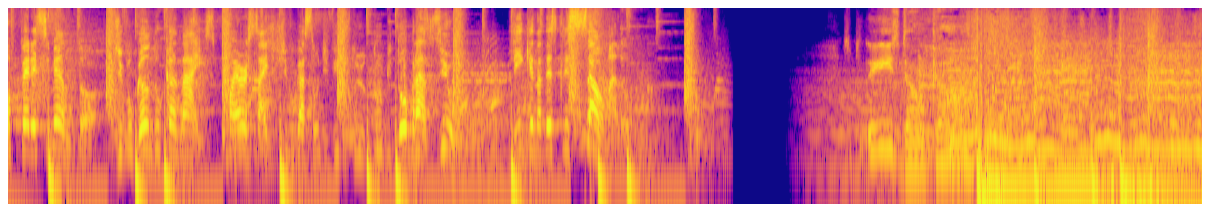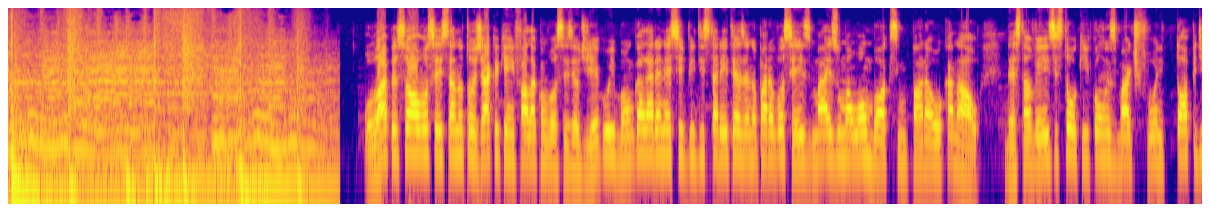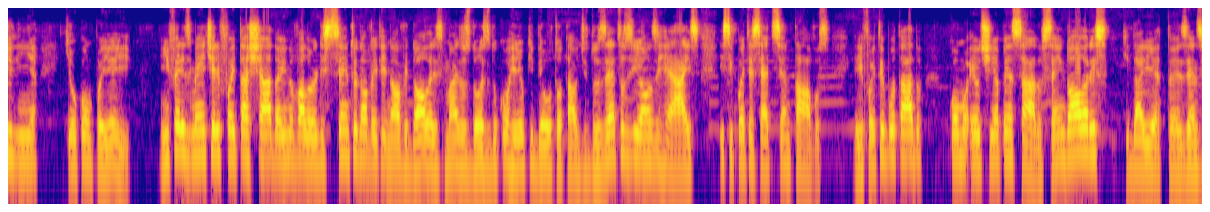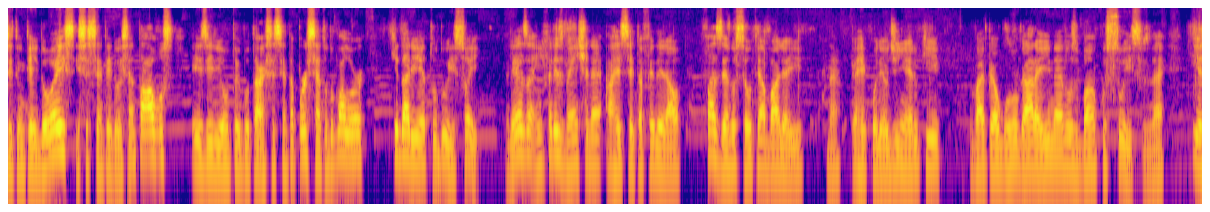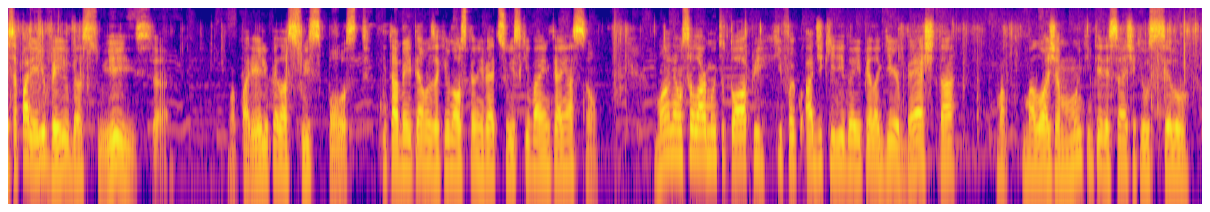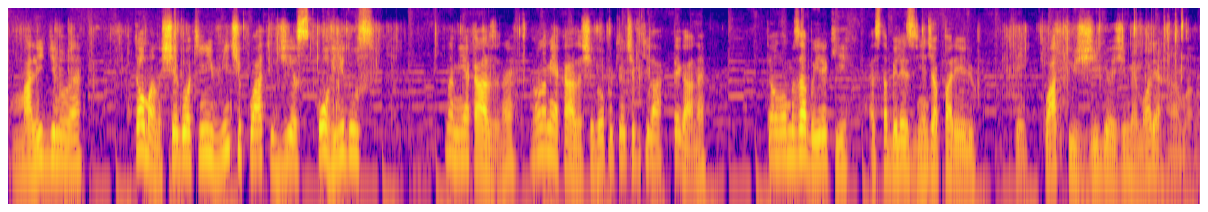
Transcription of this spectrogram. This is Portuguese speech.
Oferecimento: Divulgando Canais, o maior site de divulgação de vídeos do YouTube do Brasil. Link na descrição, maluco. Olá pessoal, você está no Tojaka, quem fala com vocês é o Diego e bom galera, nesse vídeo estarei trazendo para vocês mais uma unboxing para o canal. Desta vez estou aqui com um smartphone top de linha que eu comprei aí. Infelizmente ele foi taxado aí no valor de 199 dólares mais os 12 do correio que deu o total de 211 reais e 57 centavos. Ele foi tributado como eu tinha pensado, 100 dólares, que daria 332,62 centavos, eles iriam tributar 60% do valor, que daria tudo isso aí, beleza? Infelizmente, né, a Receita Federal fazendo o seu trabalho aí, né, para recolher o dinheiro que vai para algum lugar aí, né, nos bancos suíços, né? E esse aparelho veio da Suíça, um aparelho pela Swiss Post. E também temos aqui o nosso canivete suíço que vai entrar em ação. Mano, é um celular muito top, que foi adquirido aí pela Gearbest, tá? Uma, uma, loja muito interessante aqui, o selo maligno, né? Então, mano, chegou aqui em 24 dias corridos na minha casa, né? Não na minha casa, chegou porque eu tive que ir lá pegar, né? Então vamos abrir aqui esta belezinha de aparelho. Tem 4 GB de memória RAM, mano.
